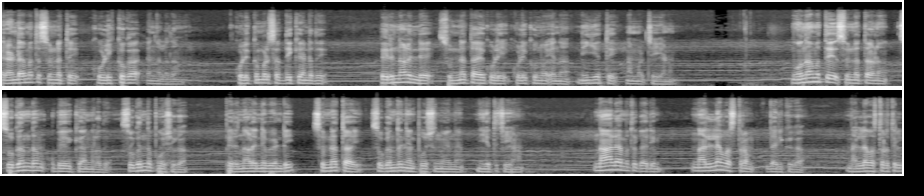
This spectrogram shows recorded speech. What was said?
രണ്ടാമത്തെ സുന്നത്ത് കുളിക്കുക എന്നുള്ളതാണ്. കുളിക്കുമ്പോൾ ശ്രദ്ധിക്കേണ്ടത് പെരുന്നാളിന്റെ സുന്നത്തായ കുളി കുളിക്കുന്നു എന്ന നീയത്ത് നമ്മൾ ചെയ്യണം. മൂന്നാമത്തെ സുന്നത്താണ് സുഗന്ധം ഉപയോഗിക്കുക എന്നുള്ളത്. സുഗന്ധം പൂശുക പെരുന്നാളിന് വേണ്ടി സുന്നത്തായി സുഗന്ധം ഞാൻ പൂശുന്നു എന്ന് നീയത്ത് ചെയ്യണം. നാലാമത്തെ കാര്യം നല്ല വസ്ത്രം ധരിക്കുക. നല്ല വസ്ത്രത്തിൽ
